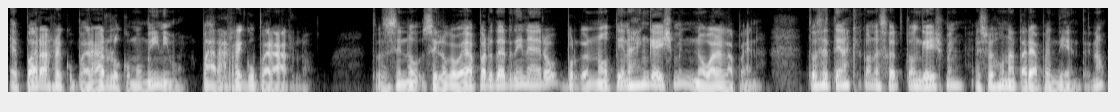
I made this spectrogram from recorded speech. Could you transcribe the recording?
es para recuperarlo como mínimo, para recuperarlo. Entonces, si, no, si lo que voy a perder dinero porque no tienes engagement, no vale la pena. Entonces, tienes que conocer tu engagement. Eso es una tarea pendiente, ¿no?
